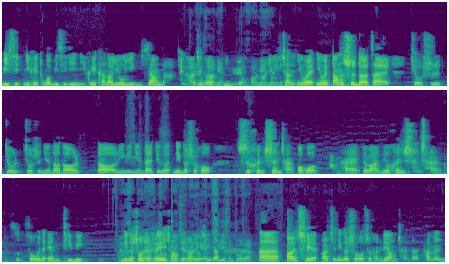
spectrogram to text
VC 你可以通过 VCD 你可以看到有影像的这个这个音乐有影像的，因为因为当时的在九十九九十年代到到零零年代这个那个时候是很盛产，包括港台对吧？就很盛产所所谓的 MTV。那个时候是非常非常流行的 MTV 很多的，啊，而且而且那个时候是很量产的，他们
